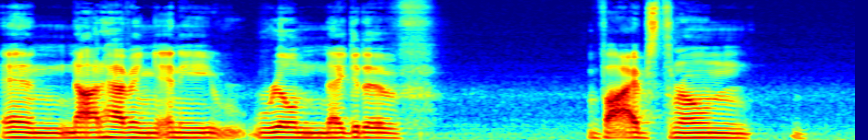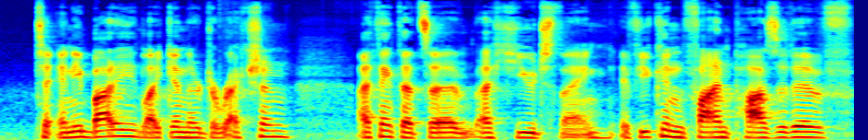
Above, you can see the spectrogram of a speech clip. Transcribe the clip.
and not having any real negative vibes thrown to anybody, like in their direction, I think that's a, a huge thing. If you can find positive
